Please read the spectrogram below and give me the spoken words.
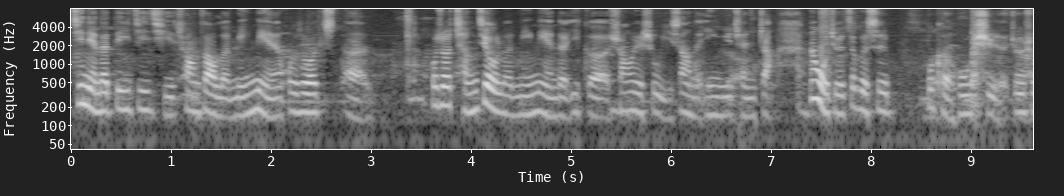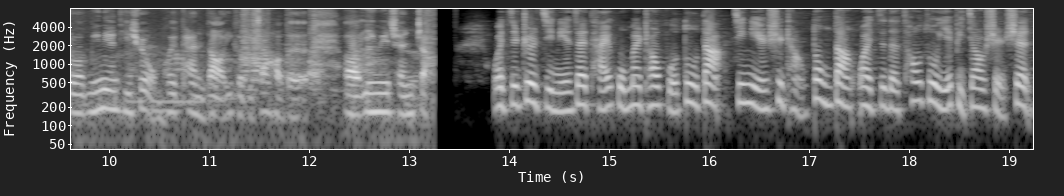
今年的低基期创造了明年，或者说呃。或者说成就了明年的一个双位数以上的盈余成长，那我觉得这个是不可忽视的。就是说明年的确我们会看到一个比较好的呃盈余成长。外资这几年在台股卖超幅度大，今年市场动荡，外资的操作也比较审慎。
